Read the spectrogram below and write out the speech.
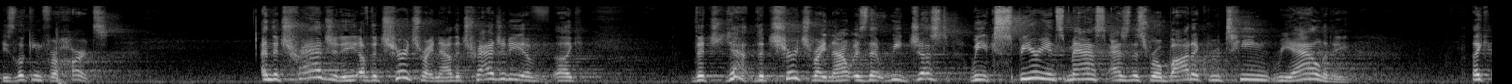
He's looking for hearts. And the tragedy of the church right now, the tragedy of like, the, yeah, the church right now is that we just, we experience Mass as this robotic routine reality. Like,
